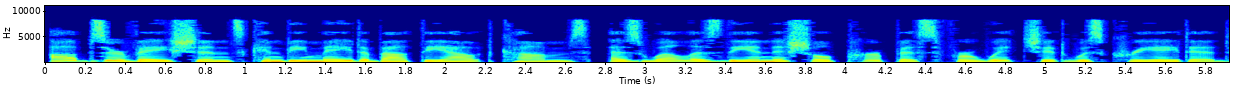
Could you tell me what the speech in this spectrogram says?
Observations can be made about the outcomes, as well as the initial purpose for which it was created.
